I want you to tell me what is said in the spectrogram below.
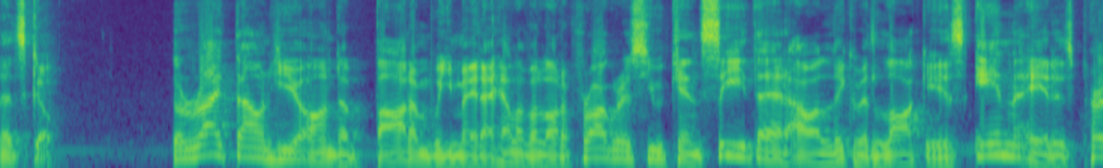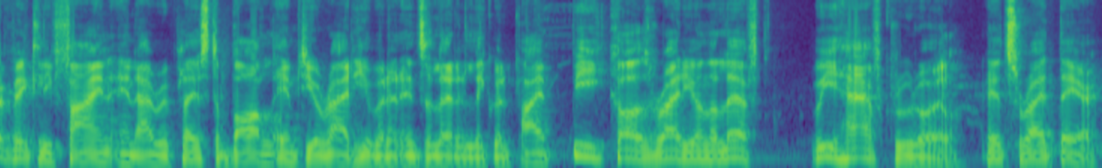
Let's go. So right down here on the bottom, we made a hell of a lot of progress. You can see that our liquid lock is in. It is perfectly fine. And I replaced the bottle empty right here with an insulated liquid pipe because right here on the left, we have crude oil. It's right there.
